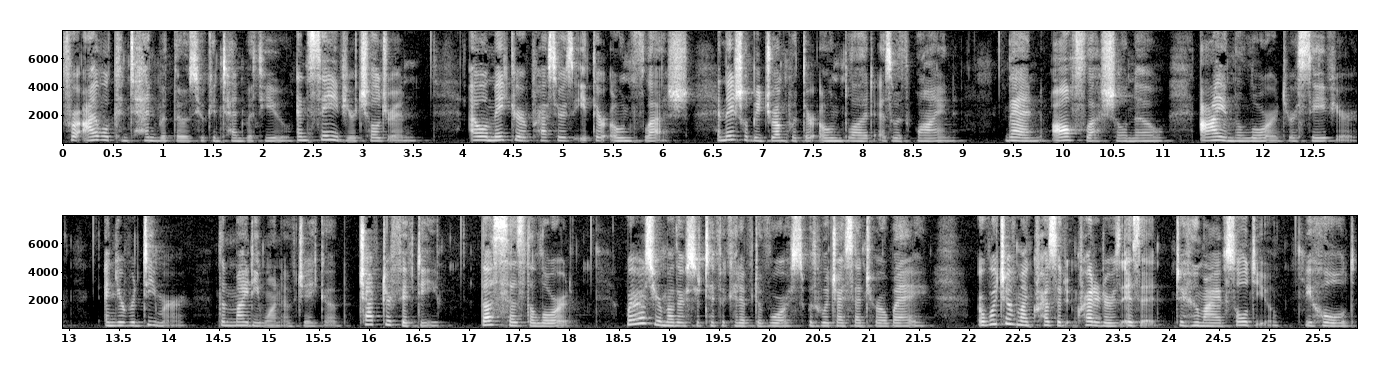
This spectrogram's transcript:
For I will contend with those who contend with you, and save your children. I will make your oppressors eat their own flesh, and they shall be drunk with their own blood as with wine. Then all flesh shall know I am the Lord your Saviour, and your Redeemer, the mighty one of Jacob. Chapter 50 Thus says the Lord Where is your mother's certificate of divorce with which I sent her away? Or which of my creditors is it, to whom I have sold you? Behold,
